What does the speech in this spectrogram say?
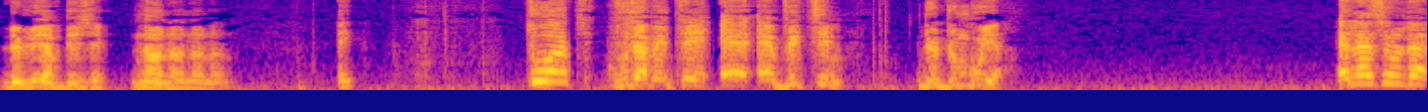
de l'UFDG. Non, non, non, non. Toi, vous avez été victime de Dumbuya. Et les soldats,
